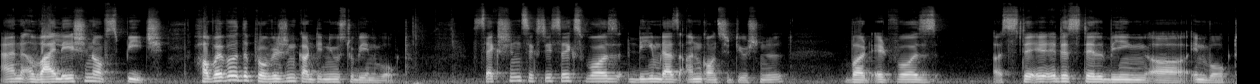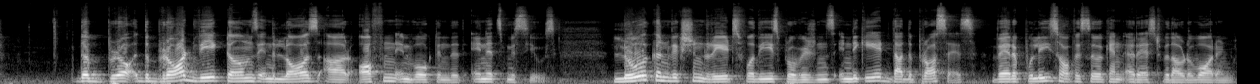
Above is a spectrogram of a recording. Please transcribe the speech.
and a violation of speech. However, the provision continues to be invoked. Section 66 was deemed as unconstitutional but it was st- it is still being uh, invoked. The, bro- the broad vague terms in the laws are often invoked in, the, in its misuse. Lower conviction rates for these provisions indicate that the process, where a police officer can arrest without a warrant,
